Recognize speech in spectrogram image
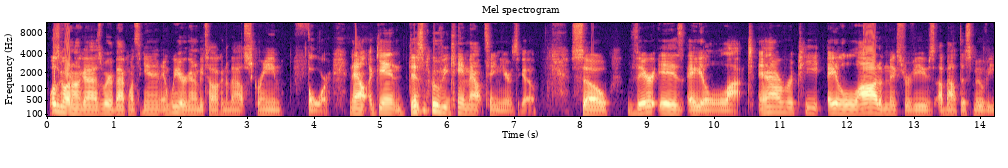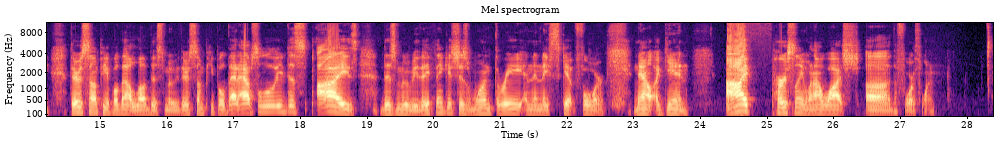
What's going on, guys? We're back once again, and we are going to be talking about Scream 4. Now, again, this movie came out 10 years ago. So, there is a lot, and I repeat, a lot of mixed reviews about this movie. There's some people that love this movie. There's some people that absolutely despise this movie. They think it's just 1 3 and then they skip 4. Now, again, I personally, when I watched uh, the fourth one,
